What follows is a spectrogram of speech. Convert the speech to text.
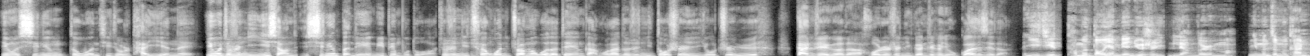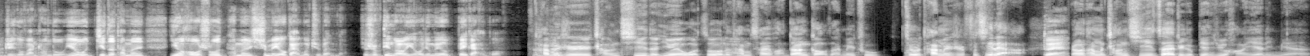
因为西宁的问题就是太业内，因为就是你一想，西宁本地影迷并不多，就是你全国你专门为了电影赶过来的，是你都是有志于 干这个的，或者是你跟这个有关系的，以及他们导演编剧是两个人嘛？你们怎么看这个完成度？因为我记得他们映后说他们是没有改过剧本的，就是定稿以后就没有被改过。他们是长期的，因为我做了他们采访，当然稿子还没出，就是他们是夫妻俩，对，然后他们长期在这个编剧行业里面，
